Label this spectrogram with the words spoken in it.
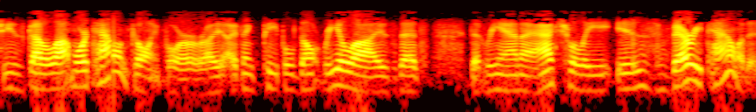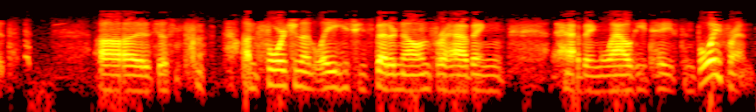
she's got a lot more talent going for her. I, I think people don't realize that that Rihanna actually is very talented. Uh, it's just unfortunately she's better known for having having lousy taste in boyfriends.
